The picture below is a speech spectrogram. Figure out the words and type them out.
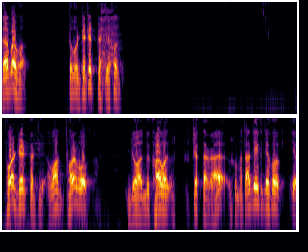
گڑبڑ ہوا۔ تو وہ ڈیٹیکٹ کرتی ہے خود۔ فوراً ڈیٹیکٹ کرتی ہے۔ وہاں فوراً وہ جو آدمی کھڑا ہوا چیک کر رہا ہے، اس کو بتا دیا کہ دیکھو، یہ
